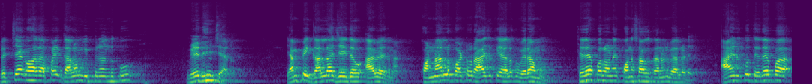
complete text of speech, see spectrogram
ప్రత్యేక హోదాపై గలం విప్పినందుకు వేధించారు. ఎంపీ గల్లా జయదేవ్ ఆవేదన. కొన్నాళ్ళ పాటు రాజకీయాలకు విరామం. తెదేపలోనే కొనసాగుతానని వెల్లడి. ఆయనకు తెదేపా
